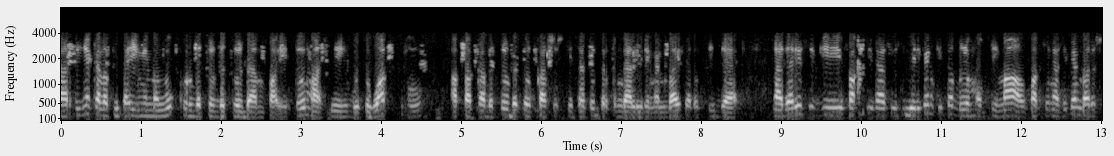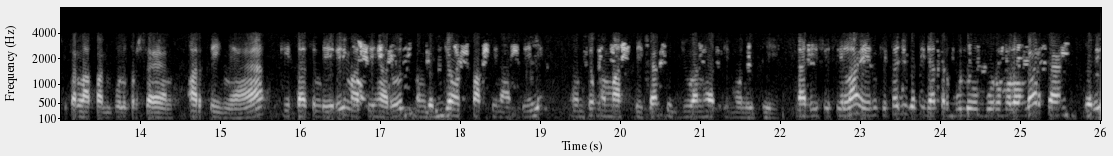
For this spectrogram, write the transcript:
Artinya kalau kita ingin mengukur betul-betul dampak itu masih butuh waktu. Apakah betul-betul kasus kita itu terkendali dengan baik atau tidak. Nah dari segi vaksinasi sendiri kan kita belum optimal. Vaksinasi kan baru sekitar 80 persen. Artinya kita sendiri masih harus menggenjot vaksinasi untuk memastikan tujuan herd immunity. Nah di sisi lain kita juga tidak terburu-buru melonggarkan. Jadi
